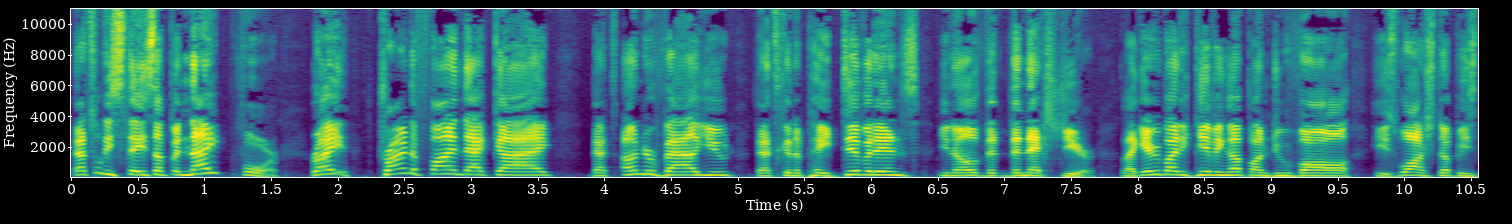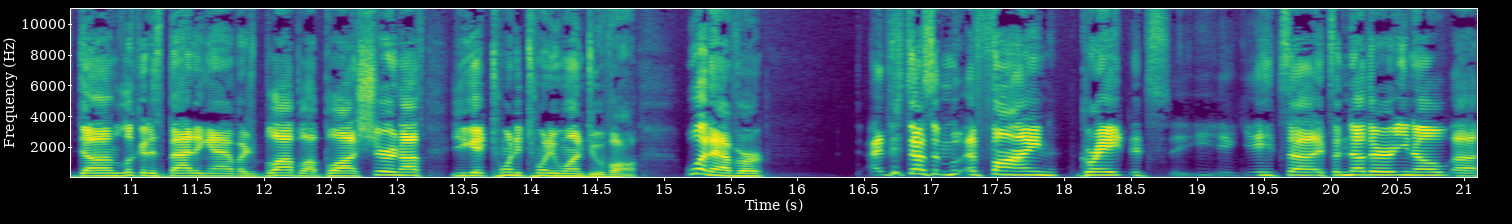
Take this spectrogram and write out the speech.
That's what he stays up at night for. Right. Trying to find that guy that's undervalued. That's going to pay dividends. You know, the, the next year. Like everybody giving up on Duvall. He's washed up. He's done. Look at his batting average. Blah blah blah. Sure enough, you get 2021 Duvall. Whatever. Uh, This doesn't uh, fine, great. It's it's uh it's another you know uh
